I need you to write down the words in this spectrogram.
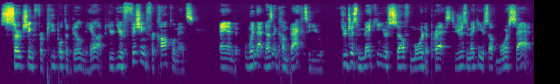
searching for people to build me up. You're, you're fishing for compliments. And when that doesn't come back to you, you're just making yourself more depressed. You're just making yourself more sad.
